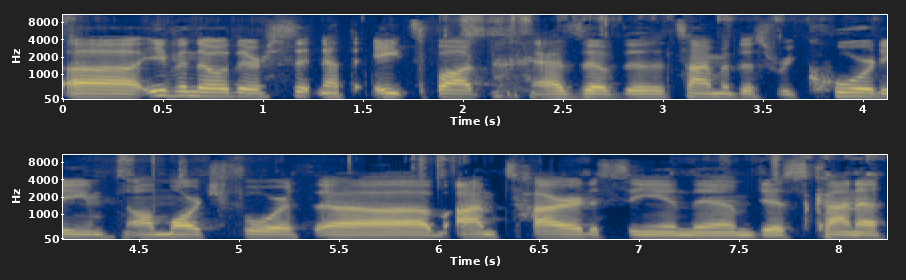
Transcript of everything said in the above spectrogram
uh, even though they're sitting at the eighth spot as of the time of this recording on March 4th, uh, I'm tired of seeing them just kind of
